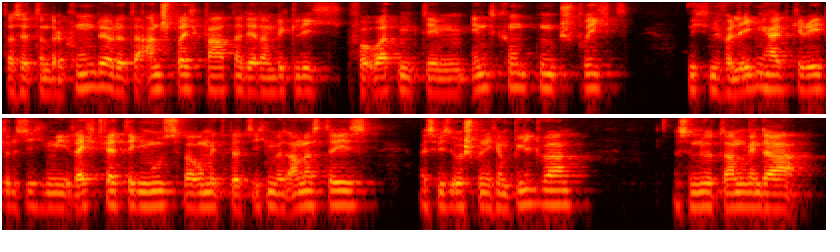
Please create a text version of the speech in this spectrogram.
Dass halt dann der Kunde oder der Ansprechpartner, der dann wirklich vor Ort mit dem Endkunden spricht, nicht in Verlegenheit gerät oder sich irgendwie rechtfertigen muss, warum jetzt plötzlich irgendwas anderes da ist, als wie es ursprünglich am Bild war. Also nur dann, wenn der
